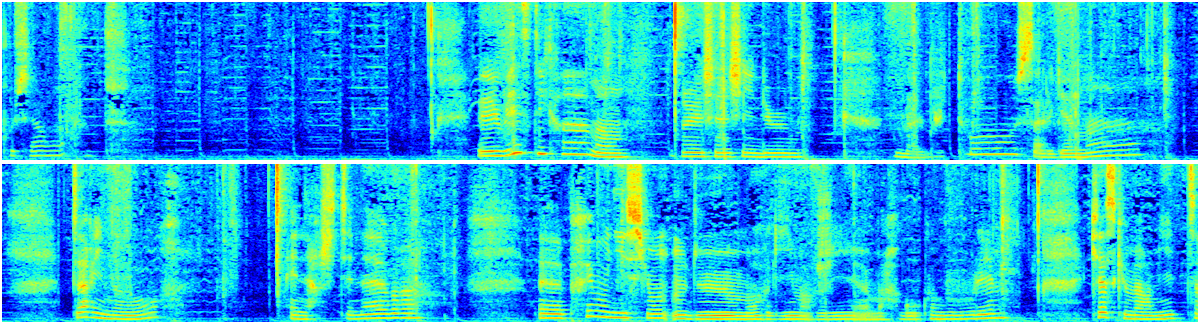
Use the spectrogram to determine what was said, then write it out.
Poussière. Et oui, Sticram. Et Chinchidou. Balbuto. Salgamin. Tarinor. Énergie ténèbres. Euh, prémonition de Morgui, Margie, euh, Margot, comme vous voulez. Casque marmite.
